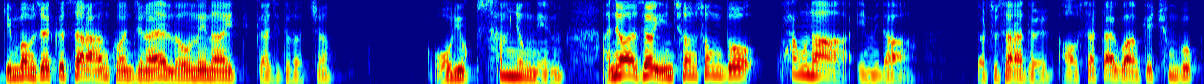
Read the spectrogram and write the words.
김범수의 끝사랑 권진아의 Lonely Night까지 들었죠. 5636님 안녕하세요. 인천 송도 황운하입니다. 12살 아들 9살 딸과 함께 충북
